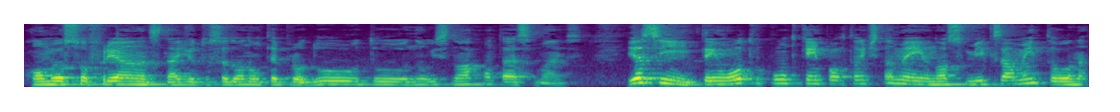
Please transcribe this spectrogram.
como eu sofria antes, né, de o torcedor não ter produto, não, isso não acontece mais. E assim, tem um outro ponto que é importante também, o nosso mix aumentou, né?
